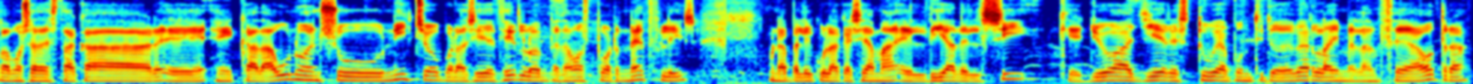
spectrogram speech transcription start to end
Vamos a destacar eh, cada uno en su nicho, por así decirlo. Empezamos por Netflix una película que se llama El Día del Sí, que yo ayer estuve a puntito de verla y me lancé a otra.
